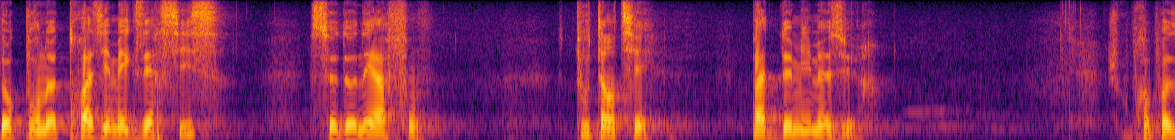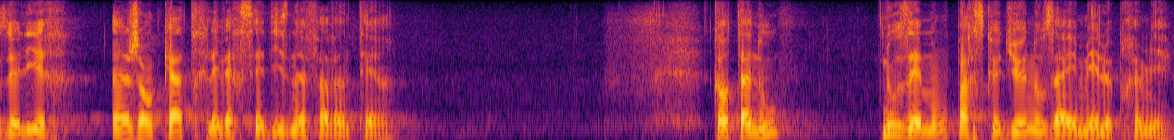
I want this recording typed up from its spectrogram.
Donc pour notre troisième exercice, se donner à fond, tout entier, pas de demi-mesure. Je vous propose de lire 1 Jean 4, les versets 19 à 21. Quant à nous, nous aimons parce que Dieu nous a aimés le premier.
